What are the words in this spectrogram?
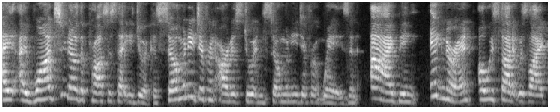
I, I want to know the process that you do it because so many different artists do it in so many different ways. And I, being ignorant, always thought it was like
